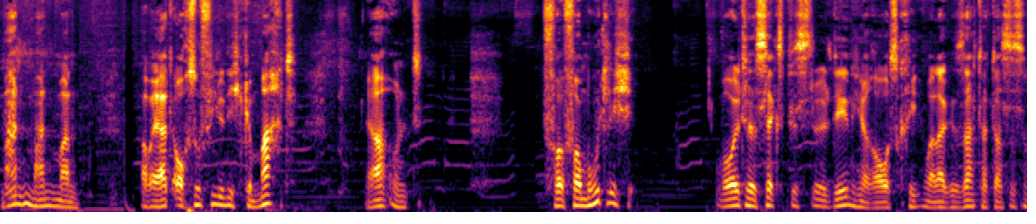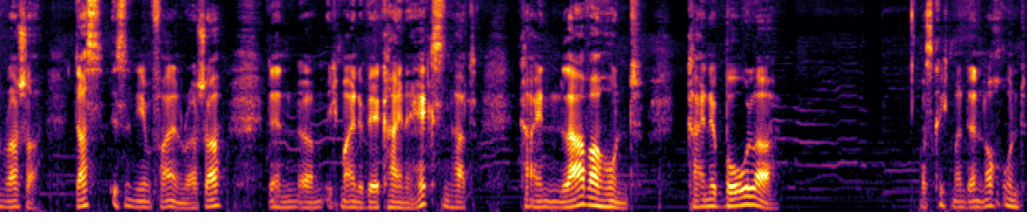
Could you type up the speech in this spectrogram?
Mann, Mann, Mann. Aber er hat auch so viel nicht gemacht. Ja, und vermutlich wollte Sex Pistol den hier rauskriegen, weil er gesagt hat, das ist ein Rusher. Das ist in jedem Fall ein Rusher. Denn ähm, ich meine, wer keine Hexen hat, keinen Lavahund, keine Bowler, was kriegt man denn noch? Und,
